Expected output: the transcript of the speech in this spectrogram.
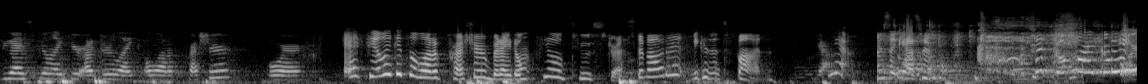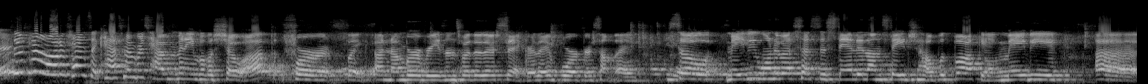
Do you guys feel like you're under like a lot of pressure, or I feel like it's a lot of pressure, but I don't feel too stressed about it because it's fun. Yeah. There's that cast mem- There's been a lot of times that cast members haven't been able to show up for like a number of reasons, whether they're sick or they have work or something. So maybe one of us has to stand in on stage to help with blocking. Maybe uh,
